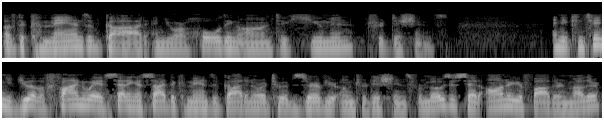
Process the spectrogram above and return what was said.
of the commands of God and you are holding on to human traditions. And he continued, You have a fine way of setting aside the commands of God in order to observe your own traditions. For Moses said, Honor your father and mother,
